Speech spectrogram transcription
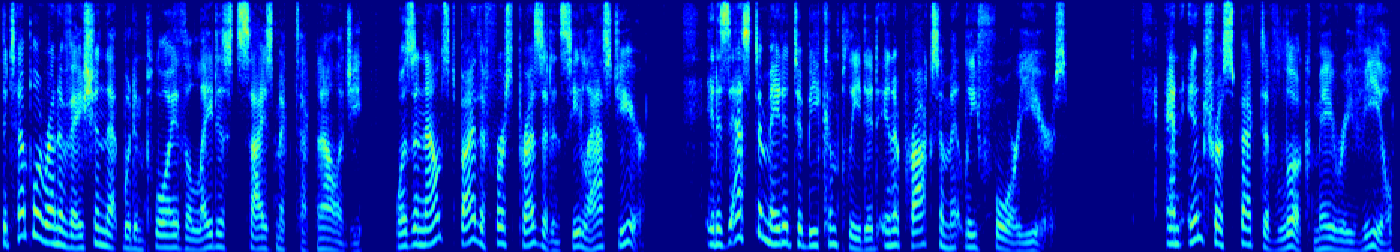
The temple renovation that would employ the latest seismic technology was announced by the first presidency last year. It is estimated to be completed in approximately four years. An introspective look may reveal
